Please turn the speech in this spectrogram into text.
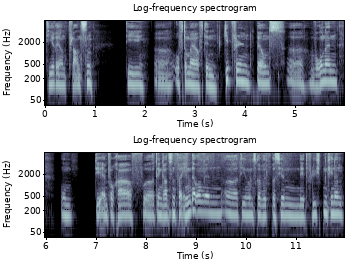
Tiere und Pflanzen, die äh, oft einmal auf den Gipfeln bei uns äh, wohnen und die einfach auch vor den ganzen Veränderungen, äh, die in unserer Welt passieren, nicht flüchten können.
